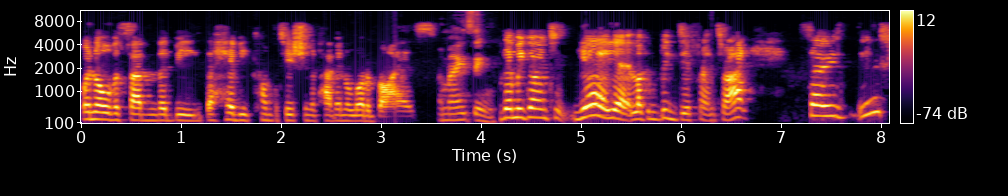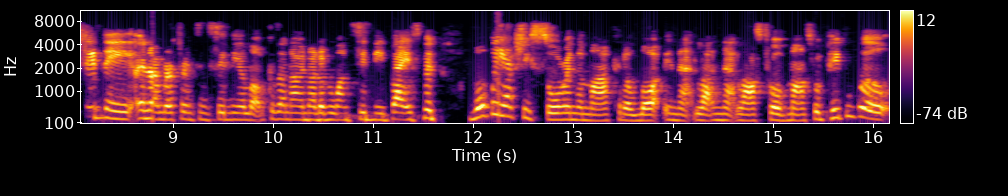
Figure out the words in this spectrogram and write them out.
when all of a sudden there'd be the heavy competition of having a lot of buyers. Amazing. Then we go into, yeah, yeah, like a big difference, right? So in Sydney, and I'm referencing Sydney a lot because I know not everyone's Sydney based, but what we actually saw in the market a lot in that in that last 12 months were people were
